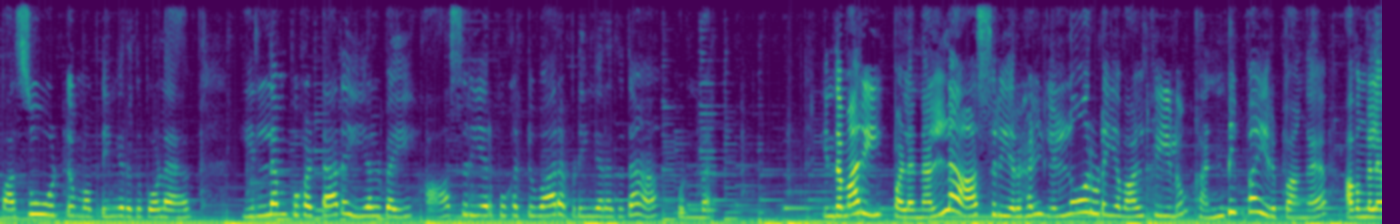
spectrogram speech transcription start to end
பசு ஊட்டும் அப்படிங்கிறது போல இல்லம் புகட்டாத இயல்பை ஆசிரியர் புகட்டுவார் அப்படிங்கிறது தான் உண்மை. இந்த மாதிரி பல நல்ல ஆசிரியர்கள் எல்லோருடைய வாழ்க்கையிலும் கண்டிப்பா இருப்பாங்க. அவங்கள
